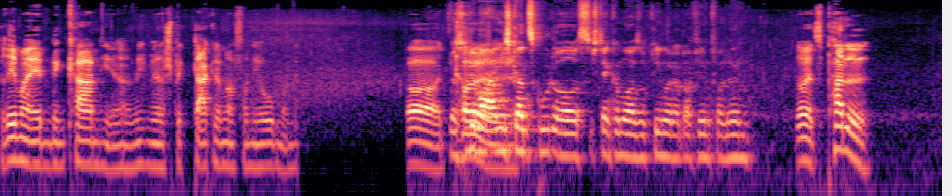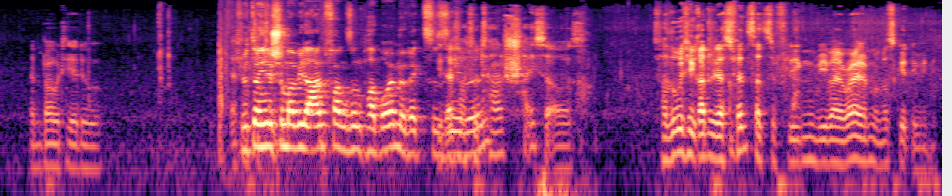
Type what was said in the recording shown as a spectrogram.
Dreh mal eben den Kahn hier, damit ich mir das Spektakel mal von hier oben an. Oh, das toll. sieht aber eigentlich ganz gut aus. Ich denke mal, so kriegen wir das auf jeden Fall hin. So, jetzt paddel. Dein Boot hier, du. Ich würde dann hier schon mal wieder anfangen, so ein paar Bäume wegzusehen. Sieht einfach total scheiße aus. Jetzt versuche ich hier gerade durch das Fenster zu fliegen, wie bei Realm, aber das geht irgendwie nicht.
